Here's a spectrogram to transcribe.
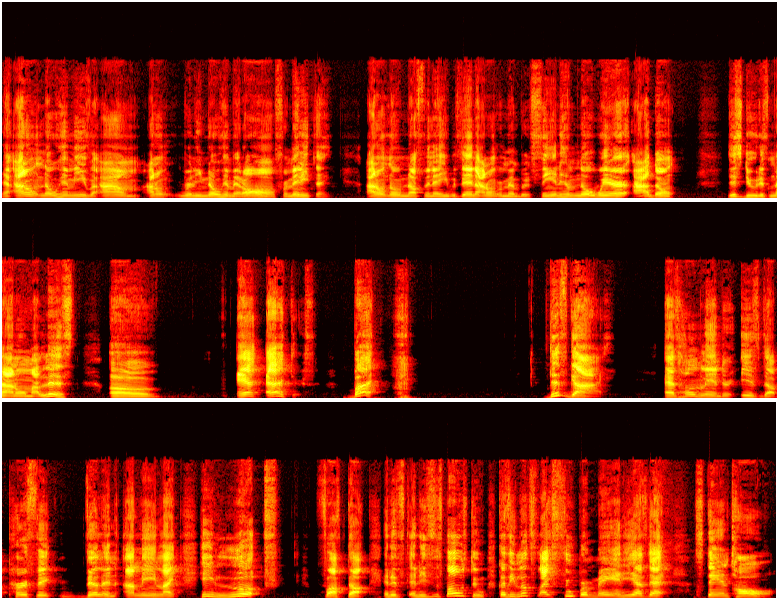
Now I don't know him either. Um, I don't really know him at all from anything. I don't know nothing that he was in. I don't remember seeing him nowhere. I don't. This dude is not on my list of actors. But this guy as Homelander is the perfect villain. I mean, like he looks fucked up, and it's and he's supposed to because he looks like Superman. He has that stand tall,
